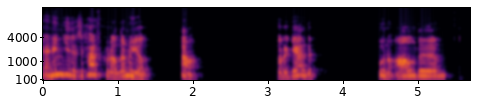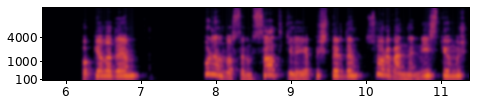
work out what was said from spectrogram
Yani İngilizce harf kurallarına uyalım. Tamam. Sonra geldim. Bunu aldım. Kopyaladım. Buradan dostlarım sağ tık ile yapıştırdım. Sonra benden ne istiyormuş?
